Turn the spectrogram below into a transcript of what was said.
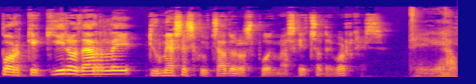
porque quiero darle... Tú me has escuchado los poemas que he hecho de Borges. Sí, y, ¿no?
